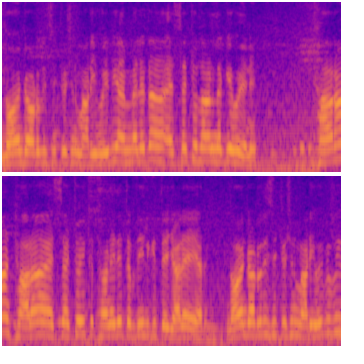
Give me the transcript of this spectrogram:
ਲਾਅ ਐਂਡ ਆਰਡਰ ਦੀ ਸਿਚੁਏਸ਼ਨ ਮਾੜੀ ਹੋਈ ਵੀ ਐਮਐਲਏ ਤਾਂ ਐਸਐਚਓ ਲਾਣ ਲੱਗੇ ਹੋਏ ਨੇ। 18 18 ਐਸਐਚਓ ਇੱਕ ਥਾਣੇ ਦੇ ਤਬਦੀਲ ਕੀਤੇ ਜਾ ਰਹੇ ਆ ਯਾਰ। ਲਾਅ ਐਂਡ ਆਰਡਰ ਦੀ ਸਿਚੁਏਸ਼ਨ ਮਾੜੀ ਹੋਈ ਵੀ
